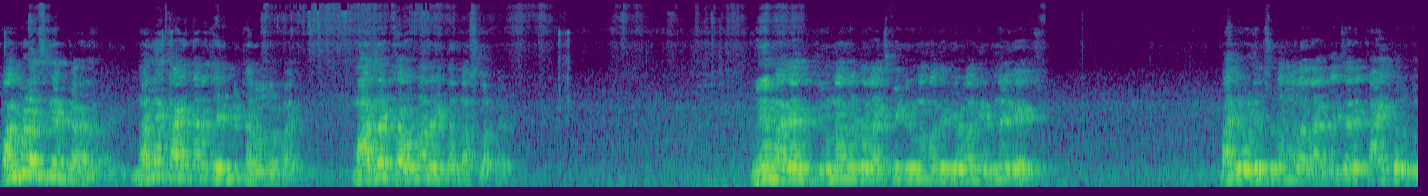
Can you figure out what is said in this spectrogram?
कॉन्फिडन्स गेन करायला पाहिजे. मला काय करायचं हे मी ठरवलं पाहिजे. माझं ठरवणारा इतर नसला पाहिजे. मी माझ्या जीवनामध्ये राजकीय जीवनामध्ये जेव्हा निर्णय घ्यायचो माझे वडील सुद्धा मला रागवायचे अरे काय करतो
